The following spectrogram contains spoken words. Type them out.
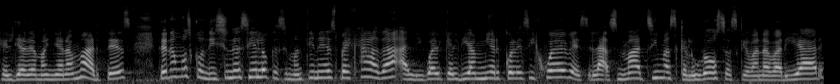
El día de mañana martes tenemos condición de cielo que se mantiene despejada, al igual que el día miércoles y jueves. Las máximas calurosas que van a variar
